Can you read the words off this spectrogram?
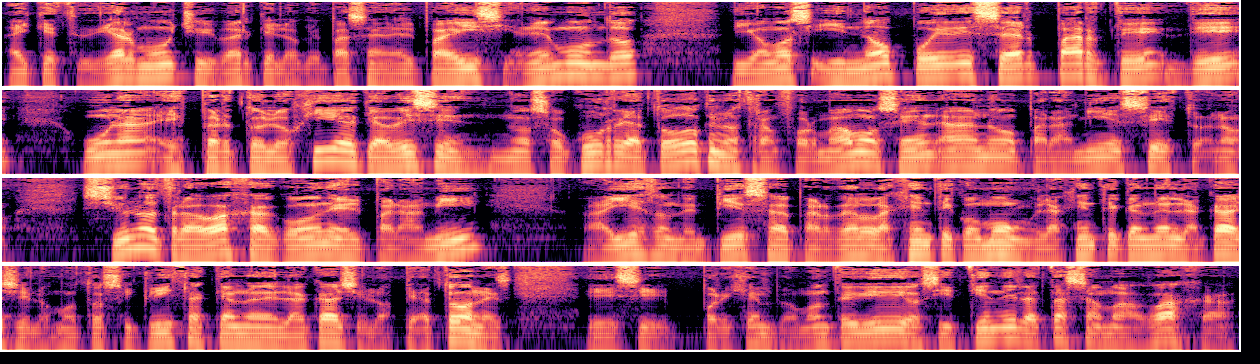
hay que estudiar mucho y ver qué es lo que pasa en el país y en el mundo, digamos, y no puede ser parte de una expertología que a veces nos ocurre a todos que nos transformamos en, ah, no, para mí es esto. No, si uno trabaja con el para mí, ahí es donde empieza a perder la gente común, la gente que anda en la calle, los motociclistas que andan en la calle, los peatones. Es decir, por ejemplo, Montevideo, si tiene la tasa más baja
